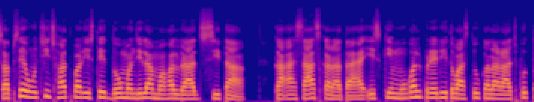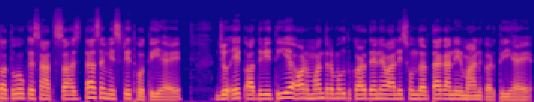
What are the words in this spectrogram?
सबसे ऊँची छत पर स्थित दो मंजिला महल राज सीता का एहसास कराता है। इसकी मुगल प्रेरित वास्तुकला राजपूत तत्वों के साथ सहजता से मिश्रित होती है, जो एक अद्वितीय और मंत्रमुग्ध कर देने वाली सुंदरता का निर्माण करती है।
